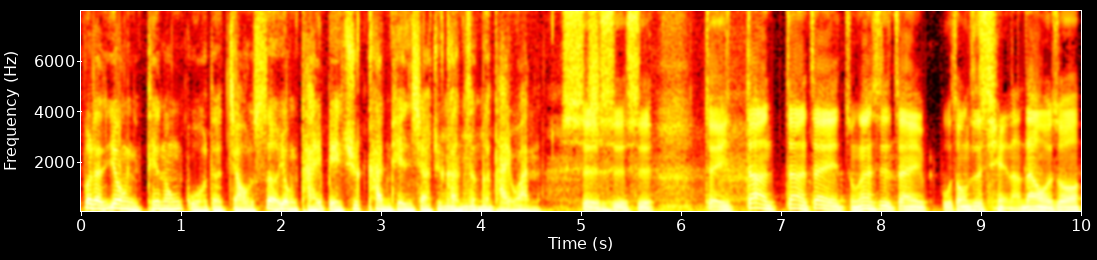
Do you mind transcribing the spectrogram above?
不能用天龙国的角色，用台北去看天下，去看整个台湾。是是是。对，但但在总干事在补充之前啊，但我说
